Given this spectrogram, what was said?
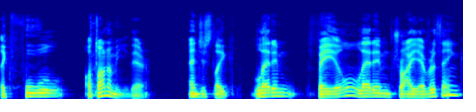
like full autonomy there and just like let him fail, let him try everything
